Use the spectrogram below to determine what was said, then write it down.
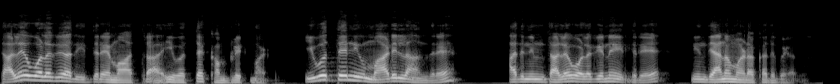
ತಲೆ ಒಳಗೆ ಅದು ಇದ್ರೆ ಮಾತ್ರ ಇವತ್ತೇ ಕಂಪ್ಲೀಟ್ ಮಾಡಿ. ಇವತ್ತೇ ನೀವು ಮಾಡಿಲ್ಲ ಅಂದ್ರೆ ಅದು ನಿಮ್ಮ ತಲೆ ಒಳಗೇನೆ ಇದ್ರೆ ನೀನು ಧ್ಯಾನ ಮಾಡೋಕ್ಕದು ಬೇಡದು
